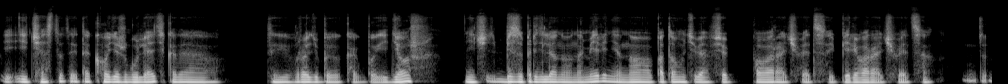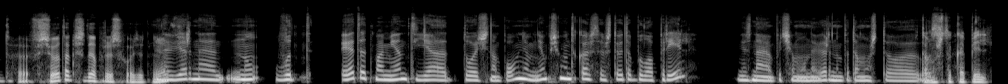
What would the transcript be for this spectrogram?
И, и часто ты так ходишь гулять, когда ты вроде бы как бы идешь без определенного намерения, но потом у тебя все поворачивается и переворачивается. все так всегда происходит, нет? Наверное, ну вот этот момент я точно помню. Мне почему-то кажется, что это был апрель. Не знаю почему. Наверное, потому что Потому что капель.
